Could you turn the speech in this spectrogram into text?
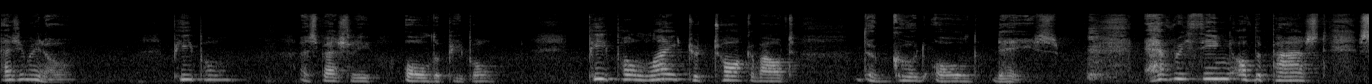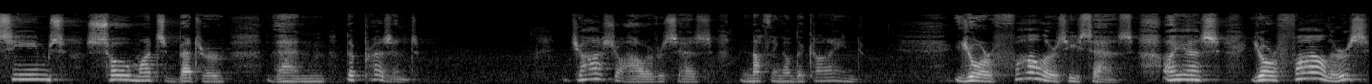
As you may know, people, especially older people, people like to talk about the good old days. Everything of the past seems so much better than the present. Joshua, however, says nothing of the kind. Your fathers, he says, ah, yes, your fathers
